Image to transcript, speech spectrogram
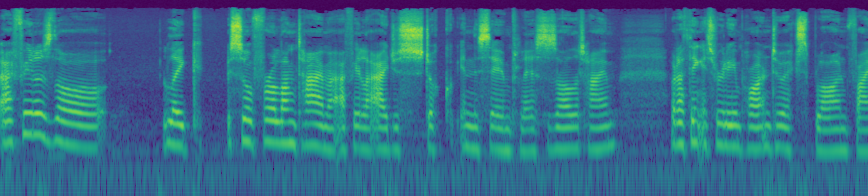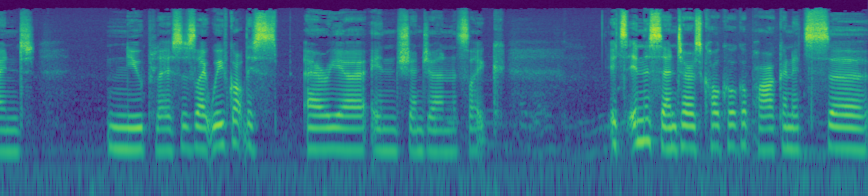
I feel as though, like, so for a long time, I feel like I just stuck in the same places all the time. But I think it's really important to explore and find new places. Like we've got this area in Shenzhen. It's like it's in the center. It's called Coco Park, and it's uh,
